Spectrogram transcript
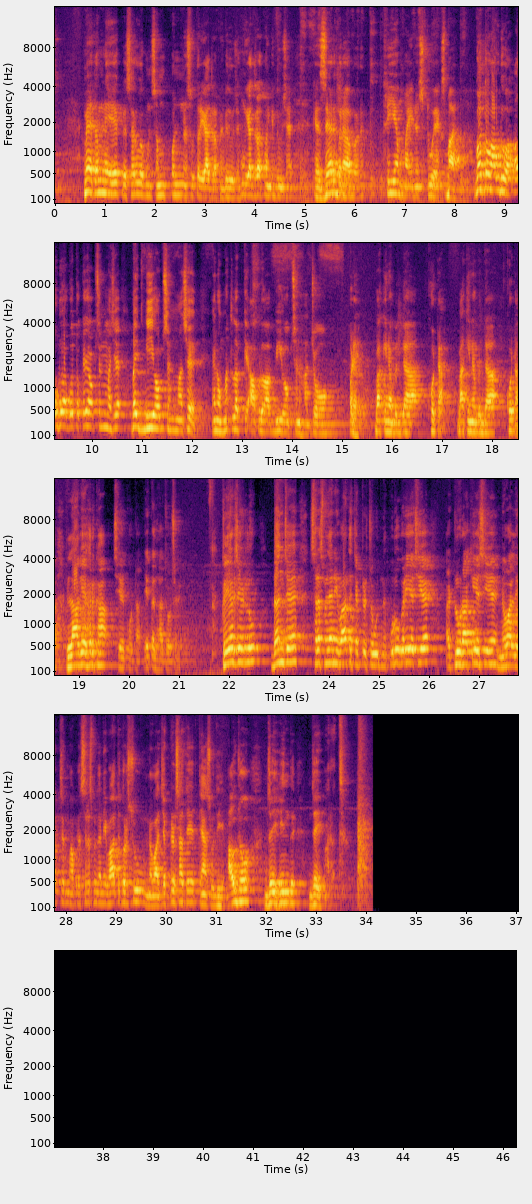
મેં તમને એક સર્વગુણ સંપન્ન સૂત્ર યાદ રાખવાનું કીધું છે. હું યાદ રાખવાનું કીધું છે કે ઝેડ બરાબર three M minus two X bar. ગોતો આવડું આવડું આ ગોતો કયા ઓપ્શનમાં છે? ભાઈ બી ઓપ્શનમાં છે. એનો મતલબ કે આપણો આ બી ઓપ્શન સાચો પડે. બાકીના બધા ખોટા. બાકીના બધા ખોટા. લાગે હરખા? છે ખોટા. એક જ સાચો છે. ક્લિયર છે એટલું? ડન છે. સરસ મજાની વાત ચેપ્ટર ચૌદને પૂરું કરીએ છીએ. આટલું રાખીએ છીએ. નવા લેક્ચરમાં આપણે સરસ મજાની વાત કરશું. નવા ચેપ્ટર સાથે ત્યાં સુધી આવજો. જય હિન્દ, જય ભારત.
